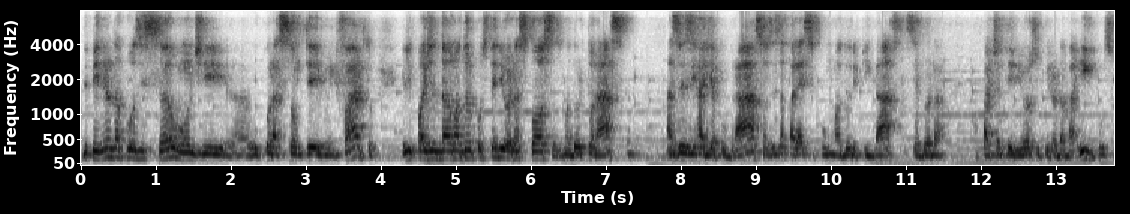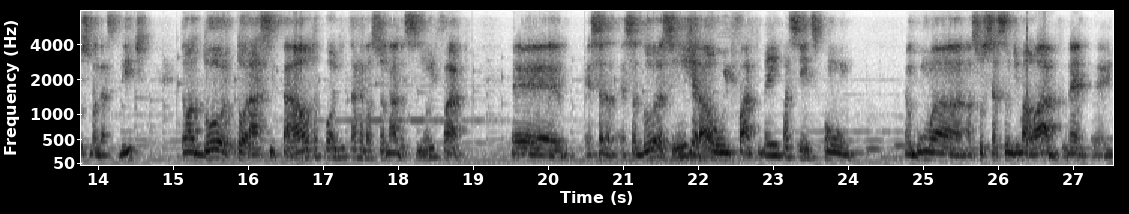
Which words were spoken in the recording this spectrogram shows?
Dependendo da posição onde uh, o coração teve um infarto, ele pode dar uma dor posterior nas costas, uma dor torácica, às vezes irradia para o braço, às vezes aparece com uma dor epigástrica, essa é dor na, na parte anterior, superior da barriga, como se fosse uma gastrite. Então, a dor torácica alta pode estar relacionada, sim, ao infarto. É, essa, essa dor, assim, em geral, o infarto vem em pacientes com alguma associação de mau hábito, né? É,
